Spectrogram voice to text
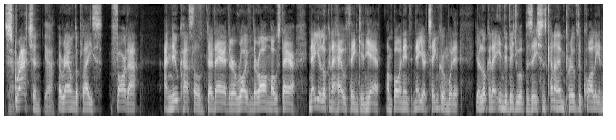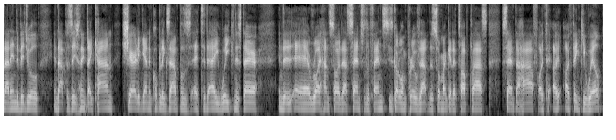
scratching Yeah. around the place for that. And Newcastle, they're there, they're arriving, they're almost there. Now you're looking at how thinking, yeah, I'm buying into. Now you're tinkering with it. You're looking at individual positions. Can I improve the quality in that individual in that position? I think they can. Shared again a couple of examples uh, today. Weakness there in the uh, right hand side of that central defence. He's got to improve that in the summer. Get a top class centre half. I, th- I I think he will.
